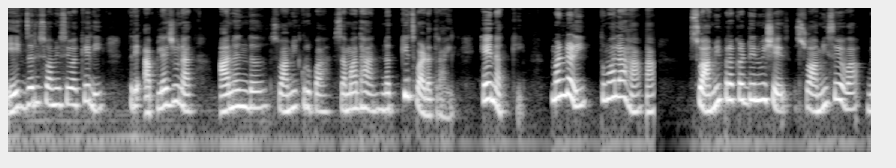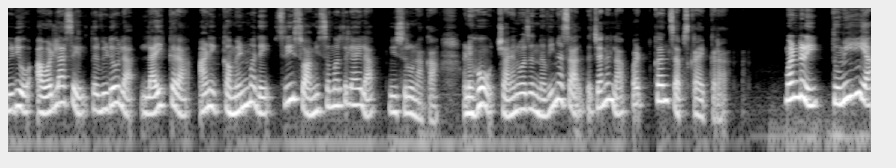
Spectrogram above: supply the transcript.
एक जरी स्वामी सेवा केली तरी आपल्या जीवनात आनंद स्वामी कृपा समाधान नक्कीच वाढत राहील. हे नक्की. मंडळी तुम्हाला हा स्वामी प्रकट दिनविषयी स्वामी सेवा व्हिडिओ आवडला असेल तर व्हिडिओला लाईक करा आणि कमेंटमध्ये श्री स्वामी समर्थ लिहायला विसरू नका. आणि हो चॅनलवर जर नवीन असाल तर चॅनलला पटकन सबस्क्राईब करा. मंडळी तुम्हीही या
